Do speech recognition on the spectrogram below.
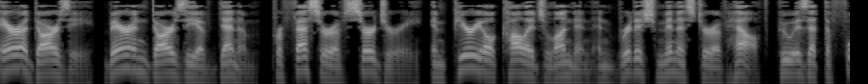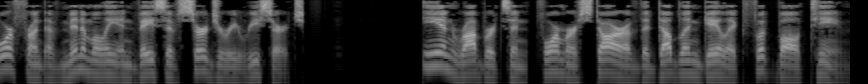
Ara Darzi, Baron Darzi of Denham, Professor of Surgery, Imperial College London and British Minister of Health, who is at the forefront of minimally invasive surgery research. Ian Robertson, former star of the Dublin Gaelic football team.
